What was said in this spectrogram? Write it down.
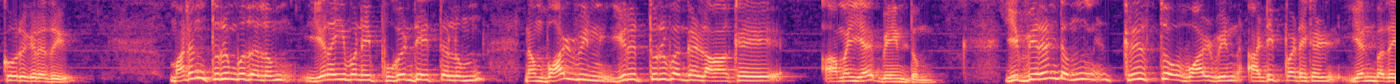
கூறுகிறது. மனம் திரும்புதலும் இறைவனை புகழ்ந்தேத்தலும் நம் வாழ்வின் இரு துருவங்களாக அமைய வேண்டும். இவ்விரண்டும் கிறிஸ்துவ வாழ்வின் அடிப்படைகள் என்பதை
